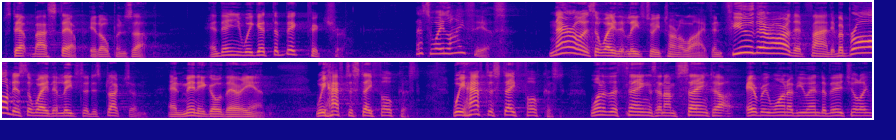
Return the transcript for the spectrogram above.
step by step it opens up. And then we get the big picture. That's the way life is. Narrow is the way that leads to eternal life, and few there are that find it. But broad is the way that leads to destruction, and many go therein. We have to stay focused. We have to stay focused. One of the things that I'm saying to every one of you individually,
